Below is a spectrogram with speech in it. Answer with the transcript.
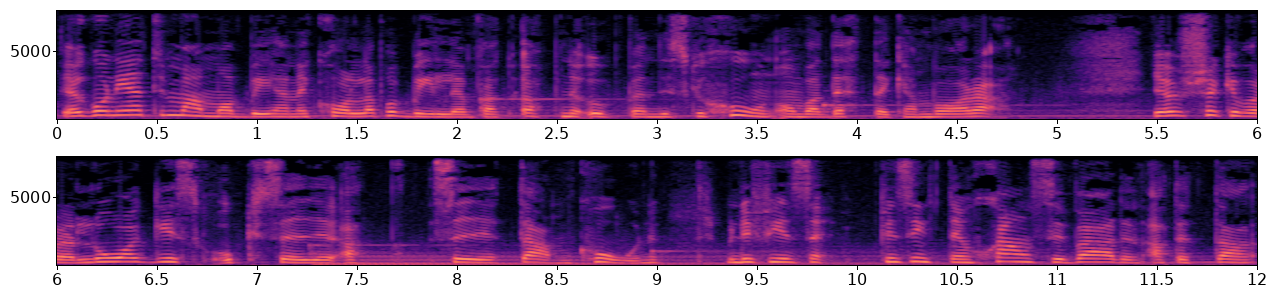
Jag går ner till mamma och ber henne kolla på bilden för att öppna upp en diskussion om vad detta kan vara. Jag försöker vara logisk och säger, att, säger ett dammkorn. Men det finns, en, finns inte en chans i världen att ett da,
